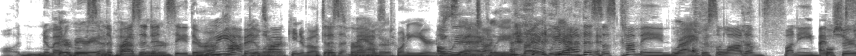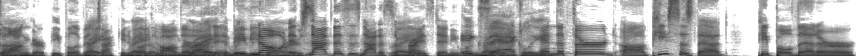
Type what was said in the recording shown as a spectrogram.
uh, no matter They're who's in the unpopular. presidency, they're unpopular. We have been talking about this for almost 20 years. Oh, we've Exactly. been talking. Right. We Yeah. know this is coming. Right. There's a lot of funny I'm sure on- longer. People have been Right, talking about it All longer. the- Right. it- we've known boomers. it's not. This is not a surprise Right. to anyone. Exactly. And the third uh, piece is that people that are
